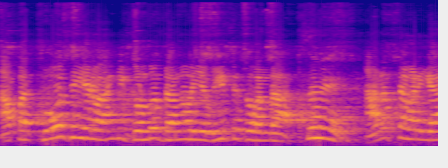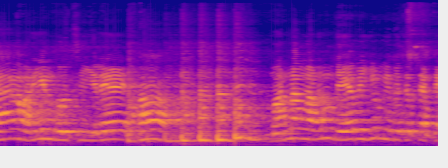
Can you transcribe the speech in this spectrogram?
அப்ப சோசியர் வாங்கி கொண்டு தன்னுடைய வீட்டுக்கு வந்தார். அடுத்தபடியாக வணிகங்குறிச்சியிலே ஆ. மன்னவனும் தேவியும் இதுக்கு தக்க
